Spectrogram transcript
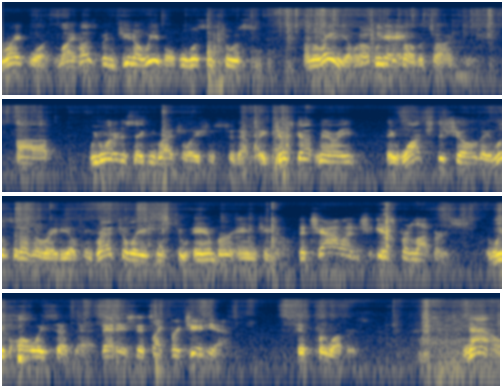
Wrightwood. My husband, Gino Evil, who listens to us on the radio and tweets us all the time, uh, we wanted to say congratulations to them. They just got married. They watched the show. They listened on the radio. Congratulations to Amber and Gino. The challenge is for lovers. We've always said that. That is, it's like Virginia. It's for lovers. Now,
